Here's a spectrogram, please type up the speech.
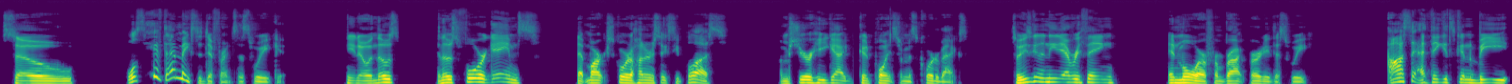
so we'll see if that makes a difference this week. You know, in those in those four games that Mark scored 160 plus, I'm sure he got good points from his quarterbacks. So he's going to need everything and more from Brock Purdy this week. Honestly, I think it's going to be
